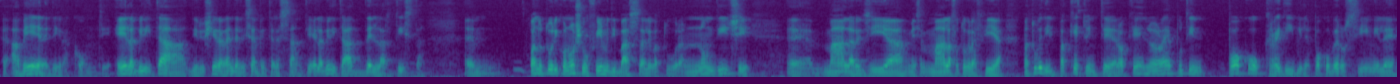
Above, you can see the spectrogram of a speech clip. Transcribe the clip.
eh, avere dei racconti e l'abilità di riuscire a renderli sempre interessanti è l'abilità dell'artista. Ehm, quando tu riconosci un film di bassa levatura, non dici eh, ma la regia, ma la fotografia, ma tu vedi il pacchetto intero che lo reputi poco credibile, poco verosimile.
